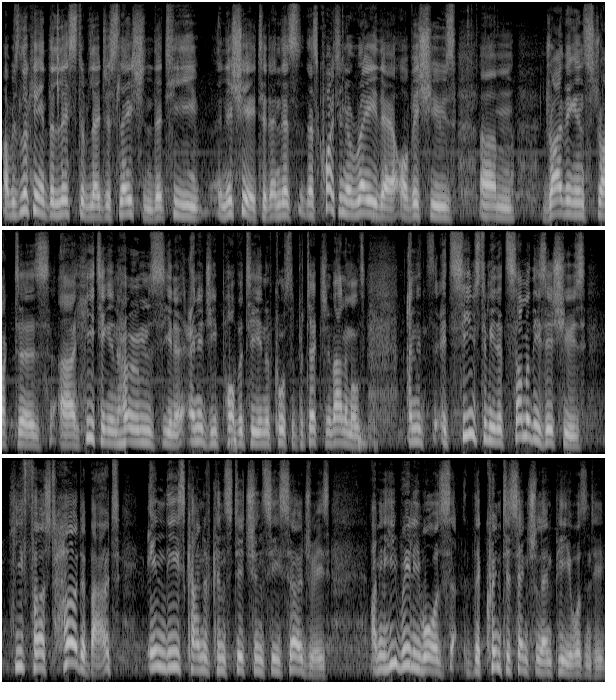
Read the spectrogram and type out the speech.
I was looking at the list of legislation that he initiated, and there's, there's quite an array there of issues. Um, driving instructors, uh, heating in homes, you know, energy poverty, and of course the protection of animals. And it, it seems to me that some of these issues he first heard about in these kind of constituency surgeries. I mean, he really was the quintessential MP, wasn't he?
